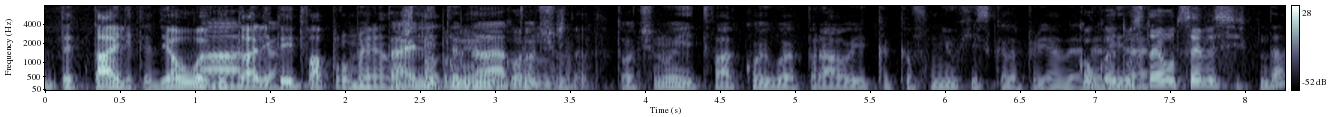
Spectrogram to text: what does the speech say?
детайлите, дялове в А, детайлите така. и това променя Детайлите, нещата. променя да, точно, нещата. точно и това кой го е правил и какъв нюх иска да придаде. Колко е Дали да доставил от себе си. Да,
